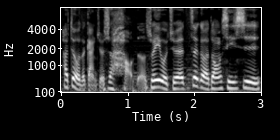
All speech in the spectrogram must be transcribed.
他对我的感觉是好的，所以我觉得这个东西是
